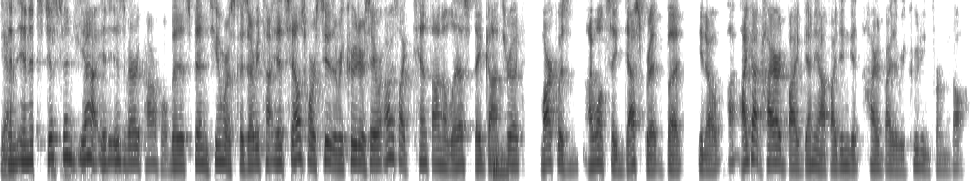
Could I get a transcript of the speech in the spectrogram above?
Yeah. And, and it's just That's been, yeah, it is very powerful, but it's been humorous because every time it's Salesforce too, the recruiters, they were always like 10th on the list. They'd gone mm-hmm. through it. Mark was, I won't say desperate, but you know, I, I, got hired by Benioff. I didn't get hired by the recruiting firm at all.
